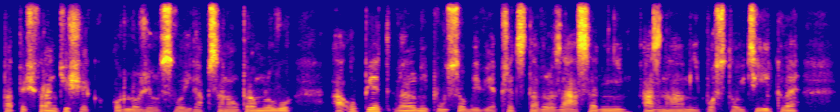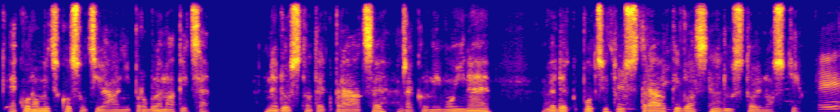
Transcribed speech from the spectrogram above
Papež František odložil svoji napsanou promluvu a opět velmi působivě představil zásadní a známý postoj církve k ekonomicko-sociální problematice. Nedostatek práce, řekl mimo jiné, vede k pocitu ztráty vlastní důstojnosti. E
